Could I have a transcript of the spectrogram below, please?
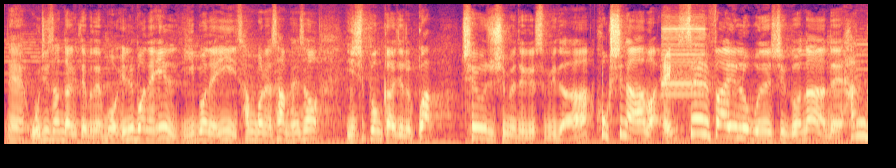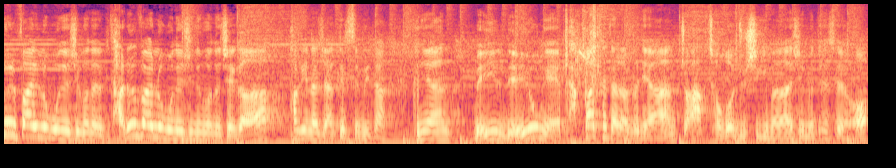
네, 오지선다기 때문에 뭐 1번에 1, 2번에 2, 3번에 3 해서 20번까지를 꽉 채워주시면 되겠습니다. 혹시나 뭐 엑셀 파일로 보내시거나 네, 한글 파일로 보내시거나 이렇게 다른 파일로 보내시는 거는 제가 확인하지 않겠습니다. 그냥 메일 내용에 바깥에다가 그냥 쫙 적어주시기만 하시면 되세요.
